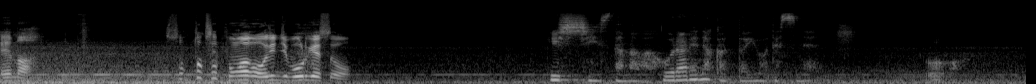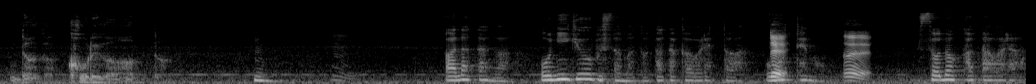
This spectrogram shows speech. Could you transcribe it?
에마 쏙독새 봉화가 어딘지 모르겠어 一心様はおられなかったようですねああだがこれがあったうん 음. あなたが鬼行部様と戦われたね大手門、 네. その傍ら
